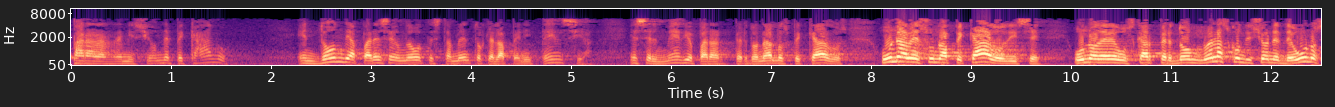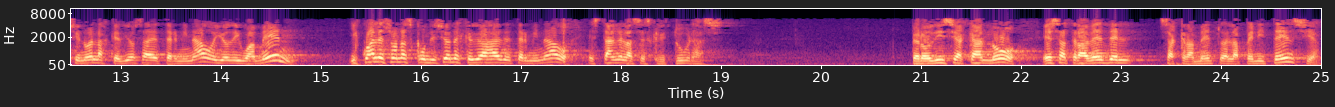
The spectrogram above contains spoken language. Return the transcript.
para la remisión de pecado. ¿En dónde aparece en el Nuevo Testamento que la penitencia es el medio para perdonar los pecados? Una vez uno ha pecado, dice, uno debe buscar perdón no en las condiciones de uno, sino en las que Dios ha determinado. Yo digo amén. ¿Y cuáles son las condiciones que Dios ha determinado? Están en las escrituras. Pero dice acá no, es a través del sacramento de la penitencia.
